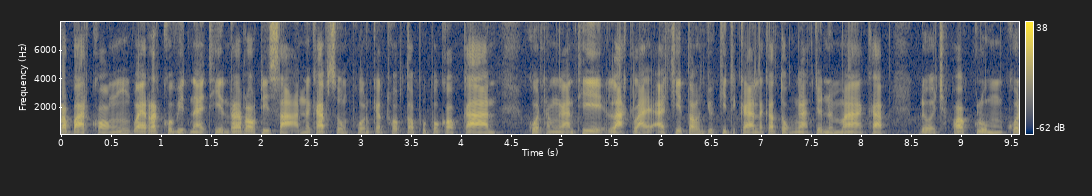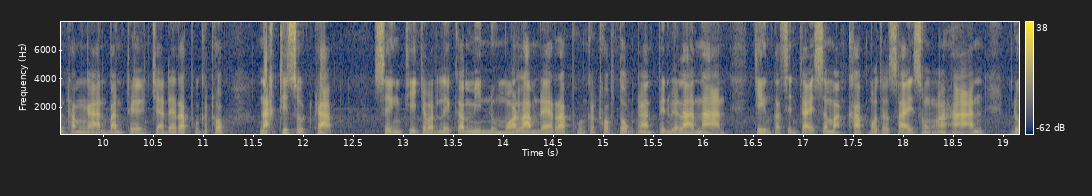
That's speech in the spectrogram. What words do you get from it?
ระบาดของไวรัสโควิด -19 ระลอกที่ 3 นะครับ ส่งผลกระทบต่อผู้ประกอบการ คนทำงานที่หลากหลายอาชีพต้องหยุดกิจการและก็ตกงานจำนวนมากครับ โดยเฉพาะกลุ่มคนทำงานบันเทิงจะได้รับผลกระทบหนักที่สุดครับ ซึ่งที่จังหวัดเลยก็มีหนุ่มหมอลำได้รับผลกระทบตกงานเป็นเวลานาน จึงตัดสินใจสมัครขับมอเตอร์ไซค์ส่งอาหาร โด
